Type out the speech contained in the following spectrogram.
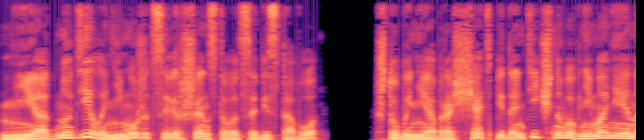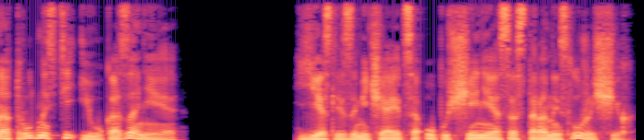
Ни одно дело не может совершенствоваться без того, чтобы не обращать педантичного внимания на трудности и указания. Если замечается упущение со стороны служащих,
